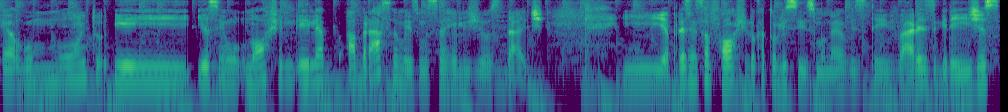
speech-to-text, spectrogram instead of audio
É algo muito. E, e assim, o norte ele abraça mesmo essa religiosidade. E a presença forte do catolicismo, né? Eu visitei várias igrejas,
